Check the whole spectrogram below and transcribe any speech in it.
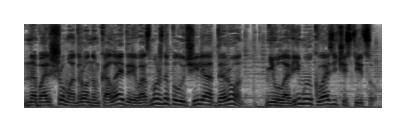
На Большом адронном коллайдере, возможно, получили аддерон – неуловимую квазичастицу –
